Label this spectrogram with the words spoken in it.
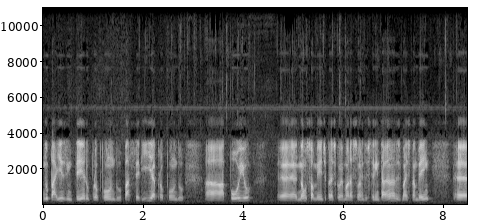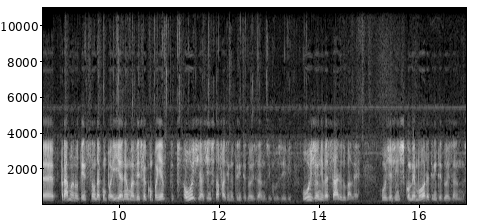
no país inteiro, propondo parceria, propondo uh, apoio, eh, não somente para as comemorações dos 30 anos, mas também eh, para a manutenção da companhia, né? uma vez que a companhia. Hoje a gente está fazendo 32 anos, inclusive. Hoje é o aniversário do balé. Hoje a gente comemora 32 anos.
